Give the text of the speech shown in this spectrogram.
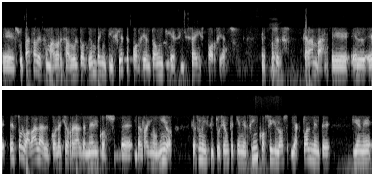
eh, su tasa de fumadores adultos de un 27% a un 16%. Entonces, caramba, eh, eh, esto lo avala el Colegio Real de Médicos del Reino Unido, que es una institución que tiene cinco siglos y actualmente tiene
